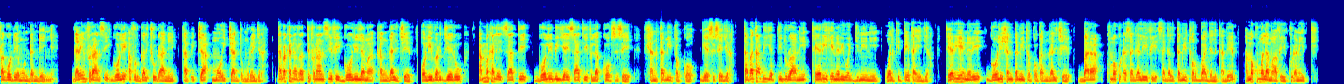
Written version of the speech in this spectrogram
fagoo deemuu hin dandeenye. Gareen Firaansii goolii afur galchuudhaan taphicha moo'ichaan xumuree jira. Tapha kana irratti Firaansii fi goolii lama kan galche Oliiver Jeeruu amma kaleessaatti goolii biyya isaatiif lakkoofsise shantamii tokko geessisee jira. Taphataa biyyattii duraanii Teerii Heenerii wajjiniin walqixxee ta'ee jira. Teerii Heenerii goolii shantamii tokko kan galche bara kuma kudha sagalii fi sagaltamii torbaa jalqabee amma kuma lamaa fi kudhaniitti.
